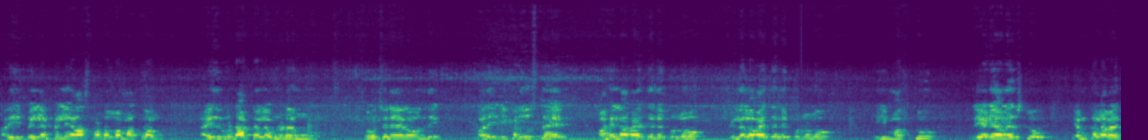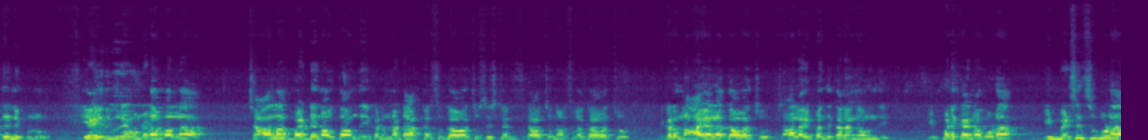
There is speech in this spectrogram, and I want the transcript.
మరి బెల్లంపల్లి హాస్పిటల్లో మాత్రం ఐదుగురు డాక్టర్లే ఉండడం శోచనీయంగా ఉంది. మరి ఇక్కడ చూస్తే మహిళా వైద్య నిపుణులు పిల్లల వైద్య నిపుణులు ఈ మత్తు రేడియాలజిస్టు ఎముకల వైద్య నిపుణులు ఈ ఐదుగురే ఉండడం వల్ల చాలా బర్డెన్ అవుతా ఉంది. ఇక్కడ ఉన్న డాక్టర్స్ కావచ్చు సిస్టర్స్ కావచ్చు నర్సులకు కావచ్చు ఇక్కడ ఉన్న ఆయాలకు కావచ్చు చాలా ఇబ్బందికరంగా ఉంది. ఇప్పటికైనా కూడా ఈ మెడిసిన్స్ కూడా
